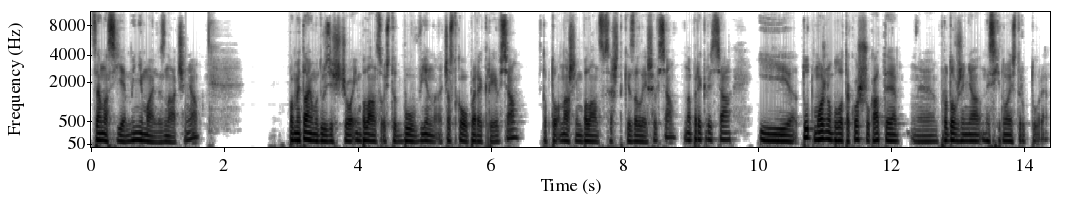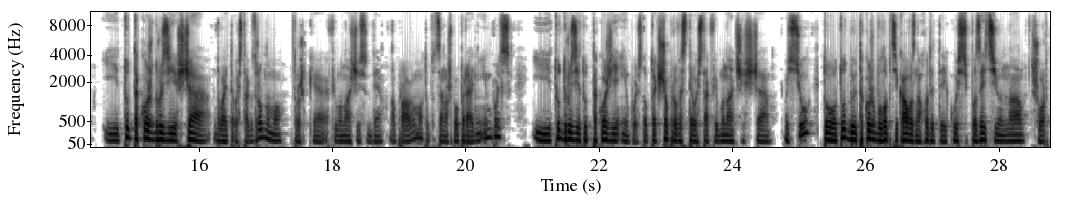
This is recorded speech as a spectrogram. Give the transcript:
Це в нас є мінімальне значення. Пам'ятаємо, друзі, що імбаланс ось тут був, він частково перекрився. Тобто наш імбаланс все ж таки залишився на перекриття. І тут можна було також шукати е, продовження несхідної структури. І тут також, друзі, ще давайте ось так зробимо. Трошки Fibonacci сюди направимо, тобто це наш попередній імпульс. І тут, друзі, тут також є імпульс. Тобто, якщо провести ось так Fibonacci ще ось цю, то тут би також було б цікаво знаходити якусь позицію на шорт.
